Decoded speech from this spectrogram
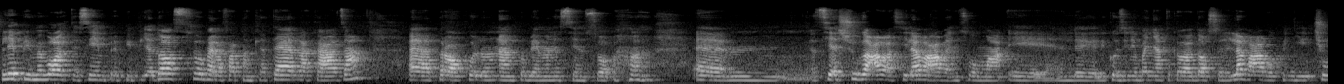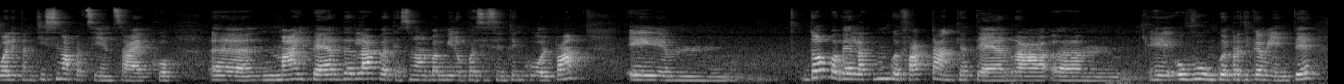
le prime volte sempre pipì addosso me l'ha fatta anche a terra a casa. Eh, però quello non è un problema nel senso ehm, si asciugava, si lavava insomma e le, le cosine bagnate che avevo addosso le lavavo quindi ci vuole tantissima pazienza ecco eh, mai perderla perché sennò il bambino poi si sente in colpa. E um, dopo averla comunque fatta anche a terra um, e ovunque praticamente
